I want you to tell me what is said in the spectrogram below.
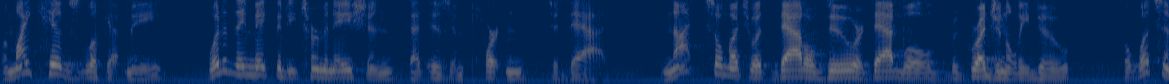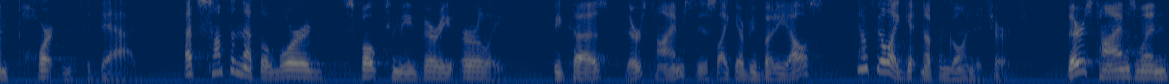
When my kids look at me, what do they make the determination that is important to dad? Not so much what dad will do or dad will begrudgingly do, but what's important to dad. That's something that the Lord spoke to me very early because there's times, just like everybody else, you don't feel like getting up and going to church. There's times when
